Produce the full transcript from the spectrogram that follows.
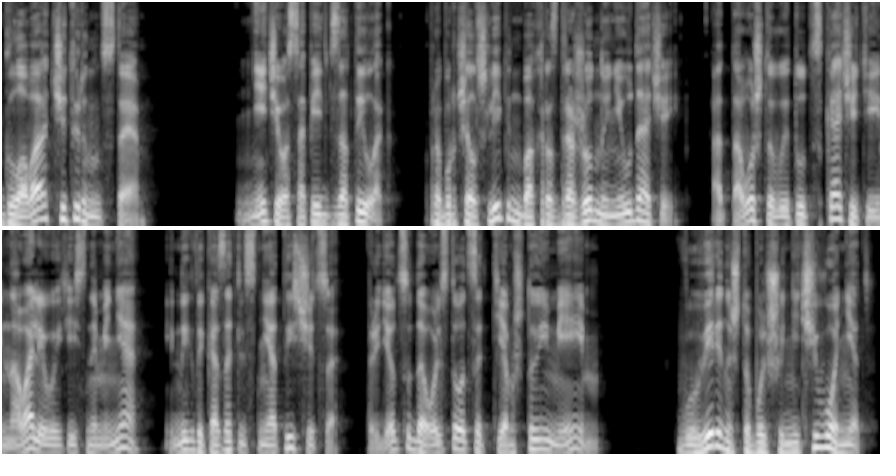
Глава 14. Нечего сопеть в затылок, пробурчал Шлиппенбах, раздраженный неудачей. От того, что вы тут скачете и наваливаетесь на меня, иных доказательств не отыщется. Придется довольствоваться тем, что имеем. Вы уверены, что больше ничего нет?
